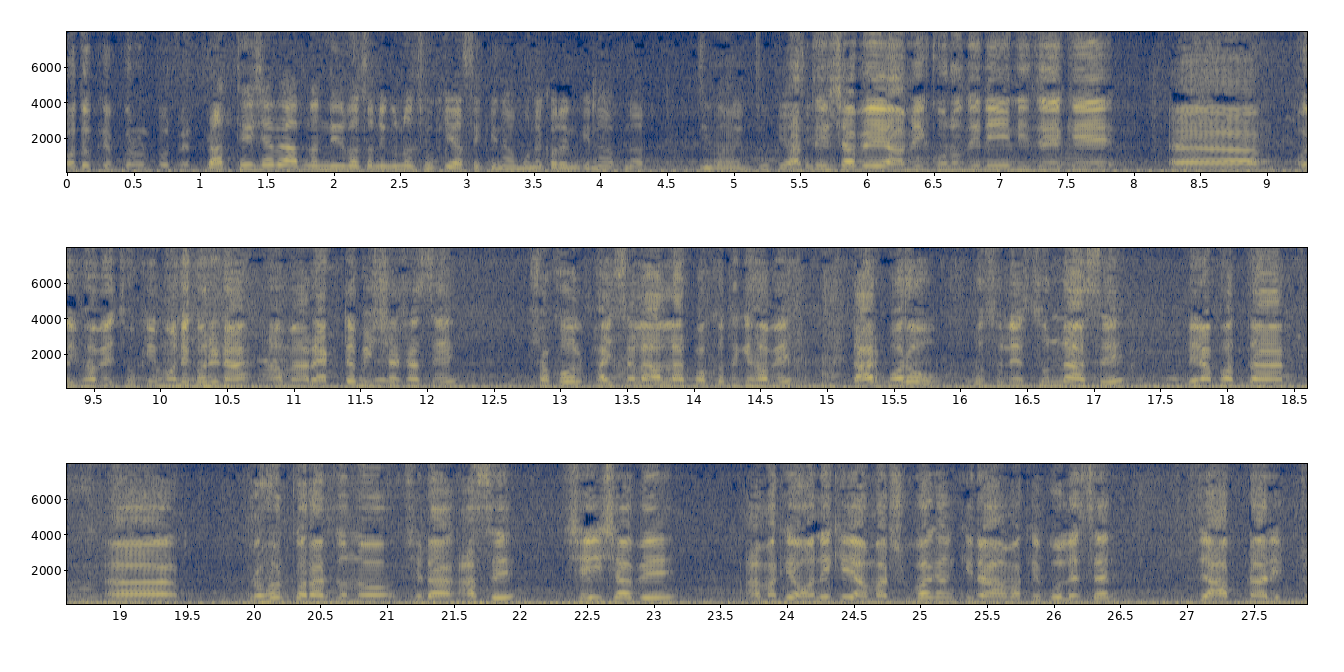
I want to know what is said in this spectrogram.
পদক্ষেপ গ্রহণ করবেন। প্রার্থী হিসাবে আপনার নির্বাচনে কোনো ঝুঁকি আছে কিনা? মনে করেন কিনা আপনার? জীবনের ঝুঁকি প্রার্থী হিসাবে আমি কোনোদিনই নিজেকে ওইভাবে ঝুঁকি মনে করি না। আমার একটা বিশ্বাস আছে সকল ফাইসালা আল্লাহর পক্ষ থেকে হবে। তারপরও রসুলের সুন্না আছে নিরাপত্তার গ্রহণ করার জন্য সেটা আছে। সেই হিসাবে আমাকে অনেকে, আমার শুভাকাঙ্ক্ষীরা আমাকে বলেছেন যে আপনার একটু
